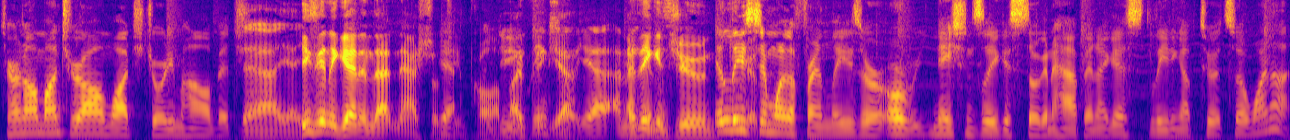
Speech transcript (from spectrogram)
Turn on Montreal and watch Djordje Mihailovic. Yeah, yeah. He's going to get in that national Yeah. team call up. I think think, so? yeah. Yeah, I I, think in June. At least in one of the friendlies or, or Nations League is still going to happen, I guess, leading up to it. So why not?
